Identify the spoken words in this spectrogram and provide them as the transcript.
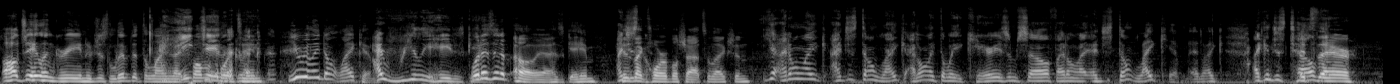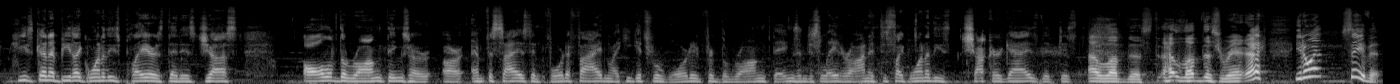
All Jalen Green, who just lived at the line like 12 or 14. Green. You really don't like him. I really hate his game. what is it? Oh yeah, his game. I His just- like horrible shot selection. Yeah, I don't like. I just don't like. I don't like the way he carries himself. I don't like. I just don't like him. And like, I can just tell It's there. He's gonna be like one of these players that is just all of the wrong things are are emphasized and fortified, and like he gets rewarded for the wrong things, and just later on, it's just like one of these chucker guys that just. I love this. I love this rant. You know what? Save it.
